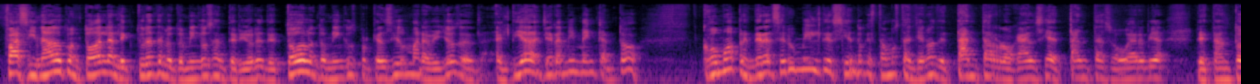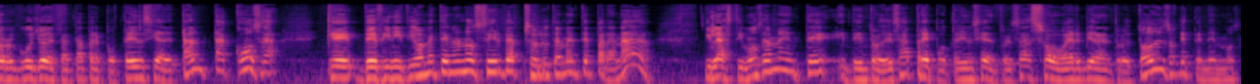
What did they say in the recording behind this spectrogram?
fascinado con todas las lecturas de los domingos anteriores, de todos los domingos, porque han sido maravillosas. El día de ayer a mí me encantó. ¿Cómo aprender a ser humilde siendo que estamos tan llenos de tanta arrogancia, de tanta soberbia, de tanto orgullo, de tanta prepotencia, de tanta cosa que definitivamente no nos sirve absolutamente para nada. Y lastimosamente, dentro de esa prepotencia, dentro de esa soberbia, dentro de todo eso que tenemos,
